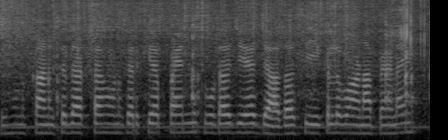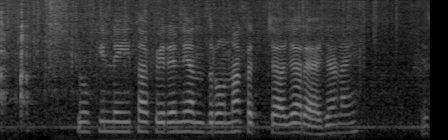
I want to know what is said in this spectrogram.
ਤੇ ਹੁਣ ਕਣਕ ਦਾ ਆਟਾ ਹੋਣ ਕਰਕੇ ਆਪਾਂ ਇਹਨੂੰ ਥੋੜਾ ਜਿਹਾ ਜ਼ਿਆਦਾ ਸੇਕ ਲਵਾਉਣਾ ਪੈਣਾ ਹੈ। ਕਿਉਂਕਿ ਨਹੀਂ ਤਾਂ ਫਿਰ ਇਹਨੇ ਅੰਦਰੋਂ ਨਾ ਕੱਚਾ ਜਿਹਾ ਰਹਿ ਜਾਣਾ ਹੈ। ਇਸ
